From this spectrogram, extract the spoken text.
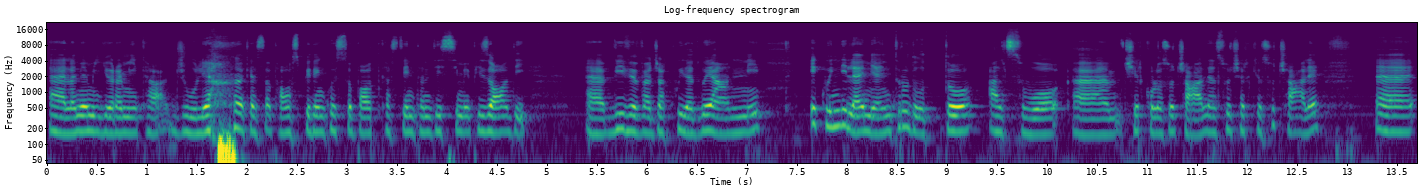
eh, la mia migliore amica Giulia, che è stata ospite in questo podcast in tantissimi episodi, eh, viveva già qui da due anni e quindi lei mi ha introdotto al suo eh, circolo sociale, al suo cerchio sociale eh,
